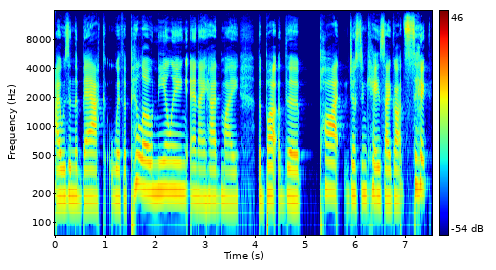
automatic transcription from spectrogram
I was in the back with a pillow kneeling and I had my the but the pot just in case I got sick.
